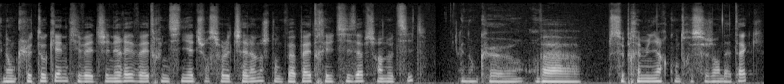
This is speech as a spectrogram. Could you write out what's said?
Et donc le token qui va être généré va être une signature sur le challenge, donc va pas être réutilisable sur un autre site. Donc euh, on va se prémunir contre ce genre d'attaque.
